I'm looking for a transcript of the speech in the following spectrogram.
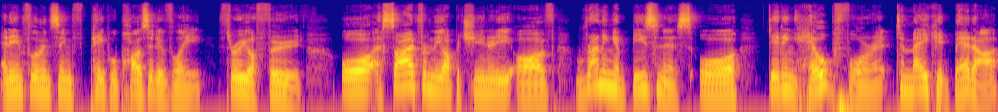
and influencing people positively through your food, or aside from the opportunity of running a business or getting help for it to make it better,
